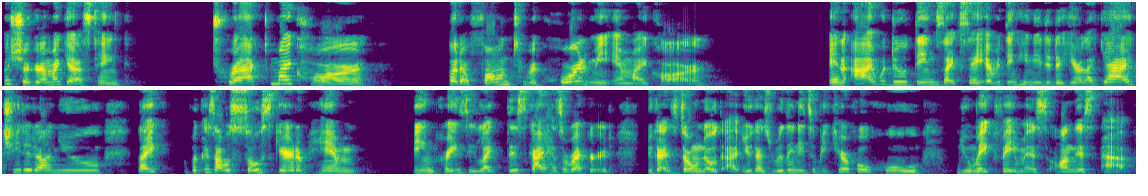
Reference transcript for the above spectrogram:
put sugar in my gas tank, tracked my car, put a phone to record me in my car. And I would do things like say everything he needed to hear, like, yeah, I cheated on you. Like, because I was so scared of him being crazy. Like this guy has a record. You guys don't know that. You guys really need to be careful who you make famous on this app.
